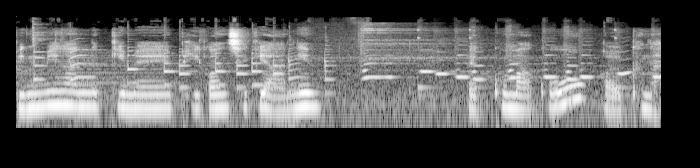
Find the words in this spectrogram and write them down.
밍밍한 느낌의 비건식이 아닌 매콤하고 얼큰한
